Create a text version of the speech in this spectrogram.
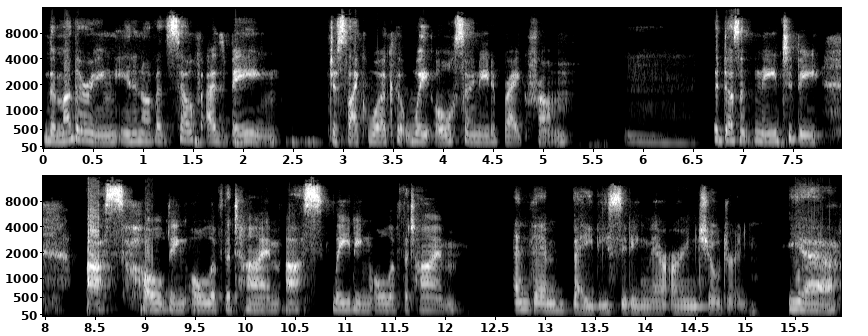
the mothering in and of itself as being just like work that we also need a break from. Mm. It doesn't need to be us holding all of the time, us leading all of the time. And then babysitting their own children. Yeah.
